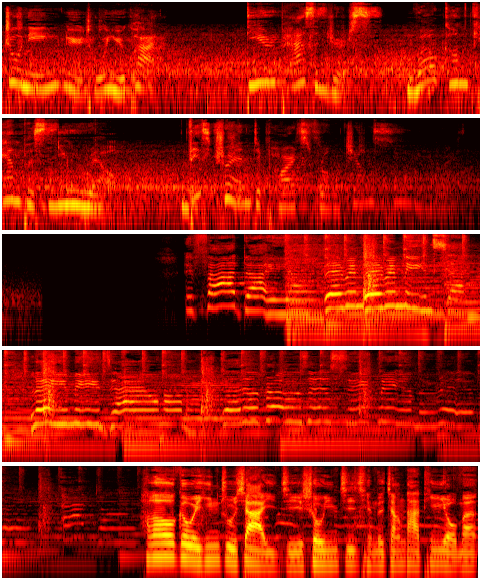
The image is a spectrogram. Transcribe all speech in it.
祝您旅途愉快。Dear passengers, welcome Campus New Rail. This train departs from Jiangsu Hello，各位音柱下以及收音机前的江大听友们，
